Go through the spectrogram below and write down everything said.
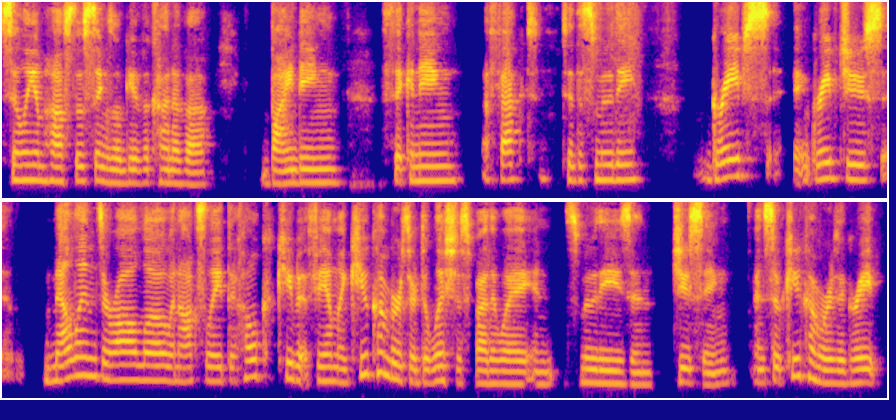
psyllium husk. Those things will give a kind of a binding, thickening effect to the smoothie. Grapes and grape juice, melons are all low in oxalate. The whole cucurbit family. Cucumbers are delicious, by the way, in smoothies and juicing. And so cucumber is a great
